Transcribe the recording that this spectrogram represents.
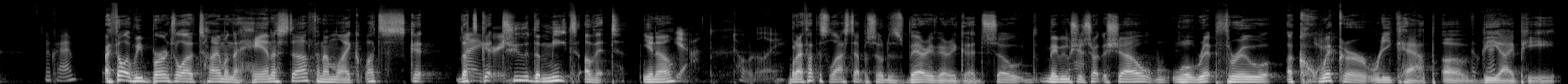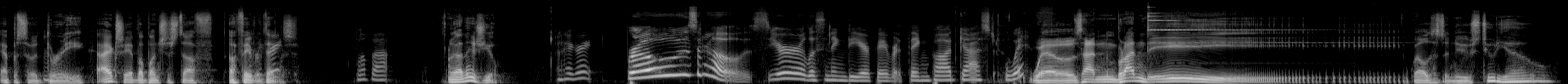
Okay. I felt like we burnt a lot of time on the Hannah stuff, and I'm like, let's get let's get to the meat of it, you know? Yeah, totally. But I thought this last episode was very, very good. So maybe we should start the show. We'll rip through a quicker recap of BIP episode mm-hmm. 3 I actually have a bunch of stuff, uh, of favorite things. Love that. I think it's you. Okay, great. Bros and hoes, you're listening to your favorite thing podcast with Wells and Brandi. Wells has a new studio.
